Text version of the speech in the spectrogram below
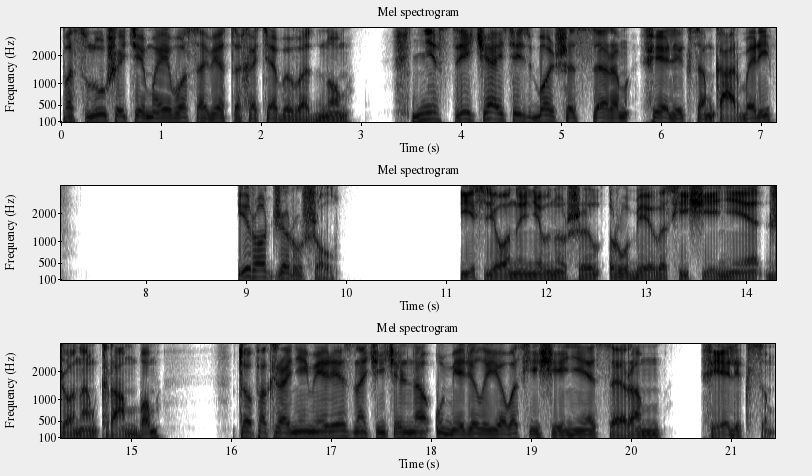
Послушайте моего совета хотя бы в одном. Не встречайтесь больше с сэром Феликсом Карбери». И Роджер ушел. Если он и не внушил Руби восхищение Джоном Крамбом, то, по крайней мере, значительно умерил ее восхищение сэром Феликсом.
